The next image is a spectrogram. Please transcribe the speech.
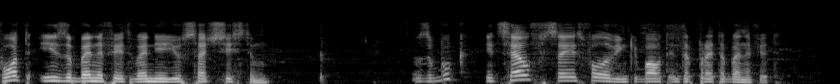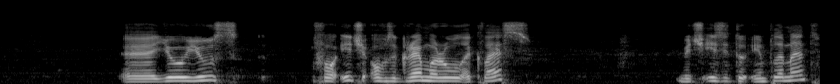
what is the benefit when you use such system the book itself says following about interpreter benefit. Uh, you use for each of the grammar rule a class which easy to implement.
